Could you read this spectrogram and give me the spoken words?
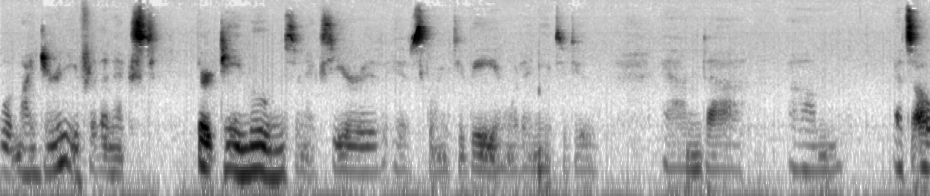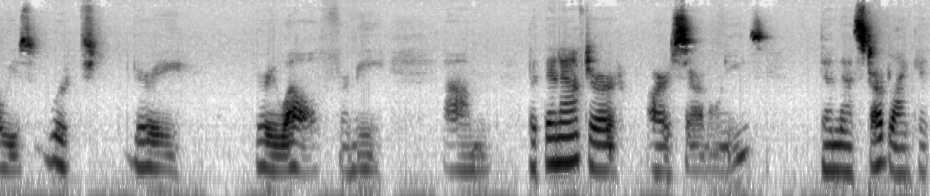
what my journey for the next 13 moons the next year is, is going to be and what I need to do. And uh, um, that's always worked very, very well for me. Um, but then after our ceremonies, then that star blanket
